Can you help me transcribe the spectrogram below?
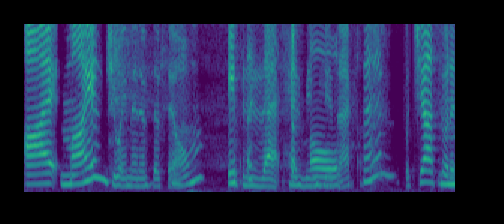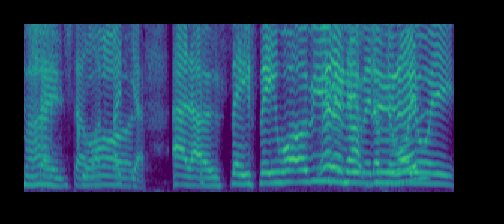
I my enjoyment of the film, if that had been Oh. his accent. Just would have changed our life. I, yeah. Hello, Fifi. What have you been up been to? up to, oi, oi?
